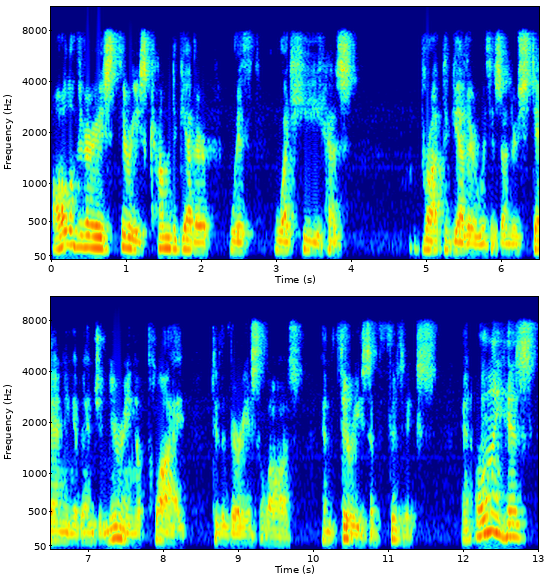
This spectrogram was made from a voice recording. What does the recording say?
all of the various theories come together with what he has brought together with his understanding of engineering applied to the various laws and theories of physics. And only his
